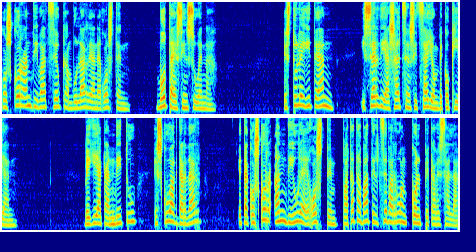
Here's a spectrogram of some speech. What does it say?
Koskor handi bat zeukan bularrean egosten, bota ezin zuena. Estule egitean, izerdia saltzen zitzaion bekokian. Begiak handitu, eskuak dardar, eta koskor handi ura egosten patata bat eltze barruan kolpeka bezala.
